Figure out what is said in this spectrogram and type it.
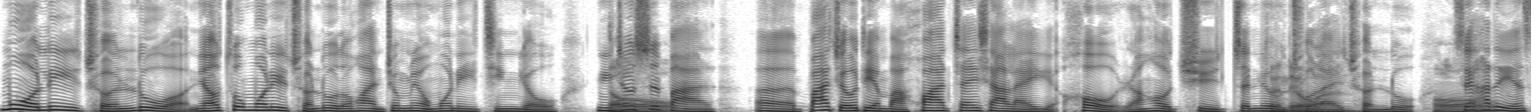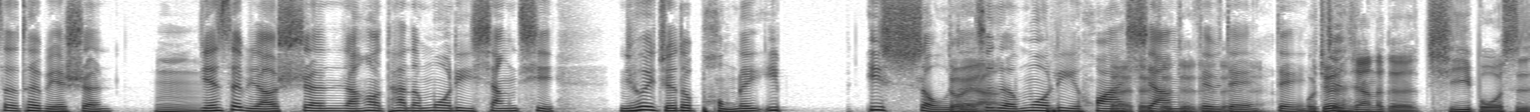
茉莉纯露，你要做茉莉纯露的话，你就没有茉莉精油，你就是把。呃，八九点把花摘下来以后，然后去蒸馏出来纯露，哦、所以它的颜色特别深，嗯，颜色比较深，然后它的茉莉香气，你会觉得捧了一一手的这个茉莉花香，对不对？对，我觉得很像那个奇异博士，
